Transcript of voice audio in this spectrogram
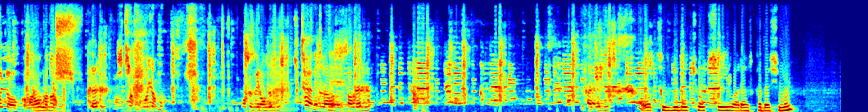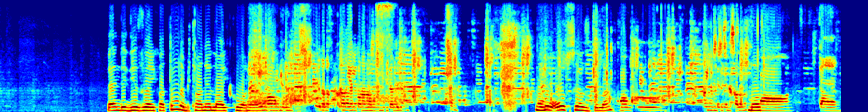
Blok. Arkadaş. 40, Ne diyor oğlum? 31 oldu. Tövbe Laos tövbe. saldı. Hadi. 31'de çok şey var arkadaşımın. Ben de dislike attım da bir tane like var. Burada kral yapmam lazım. Bu os yazdı lan. Dan.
